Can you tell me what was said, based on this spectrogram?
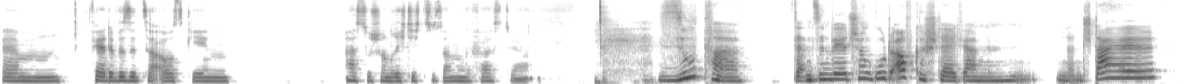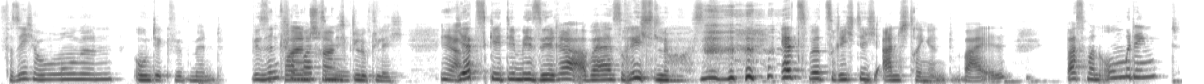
ähm, Pferdebesitzer ausgehen, hast du schon richtig zusammengefasst, ja. Super. Dann sind wir jetzt schon gut aufgestellt. Wir haben einen, einen Stall, Versicherungen und Equipment. Wir sind schon mal ziemlich Schrank. glücklich. Ja. Jetzt geht die Misere aber erst richtig los. Jetzt wird es richtig anstrengend, weil was man unbedingt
